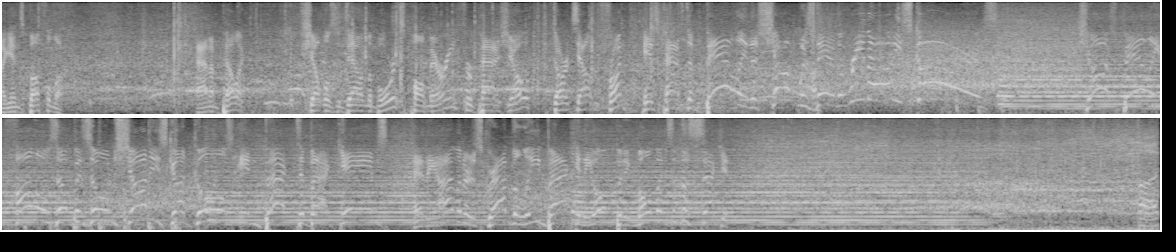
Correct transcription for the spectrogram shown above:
against Buffalo. Adam Pelech shovels it down the boards. Palmieri for Pageau. Darts out in front. His pass to Bailey. The shot was there. The rebound. He scores! Josh Bailey follows up his own shot. He's got goals in back-to-back games. And the Islanders grab the lead back in the opening moments of the second. Uh,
